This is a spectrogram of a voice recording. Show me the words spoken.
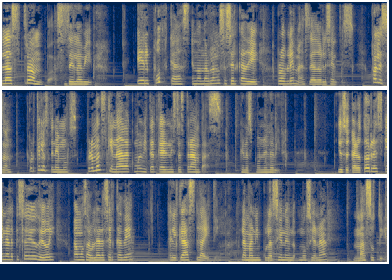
Las trampas de la vida, el podcast en donde hablamos acerca de problemas de adolescentes. ¿Cuáles son? ¿Por qué los tenemos? Pero más que nada, cómo evitar caer en estas trampas que nos pone la vida. Yo soy Caro Torres y en el episodio de hoy vamos a hablar acerca de el gaslighting, la manipulación emocional más sutil.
